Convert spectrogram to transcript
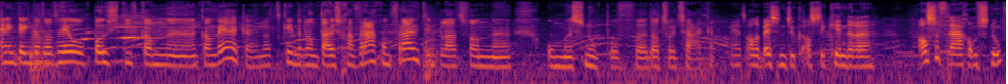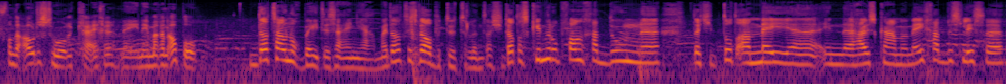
En ik denk dat dat heel positief kan, kan werken. Dat kinderen dan thuis gaan vragen om fruit in plaats van om snoep of dat soort zaken. Ja, het allerbeste natuurlijk als de kinderen, als ze vragen om snoep, van de ouders te horen krijgen. Nee, neem maar een appel. Dat zou nog beter zijn, ja. Maar dat is wel betuttelend. Als je dat als kinderopvang gaat doen, eh, dat je tot aan mee eh, in de huiskamer mee gaat beslissen,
